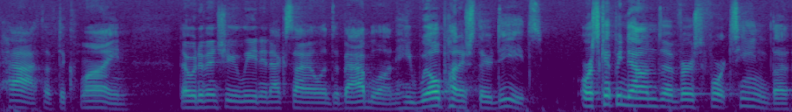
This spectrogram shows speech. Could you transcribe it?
path of decline that would eventually lead in exile into Babylon. He will punish their deeds. Or skipping down to verse 14, the,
